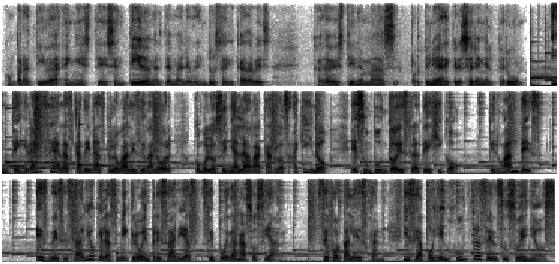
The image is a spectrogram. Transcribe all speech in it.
comparativa en este sentido, en el tema de la agroindustria, que cada vez, cada vez tiene más oportunidades de crecer en el Perú. Integrarse a las cadenas globales de valor, como lo señalaba Carlos Aquino, es un punto estratégico. Pero antes, es necesario que las microempresarias se puedan asociar, se fortalezcan y se apoyen juntas en sus sueños.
